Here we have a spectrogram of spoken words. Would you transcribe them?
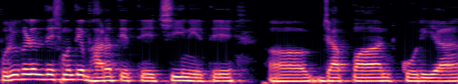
पूर्वीकडील देशमध्ये भारत येते चीन येते जापान कोरिया.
